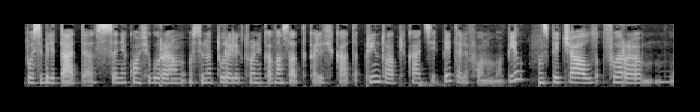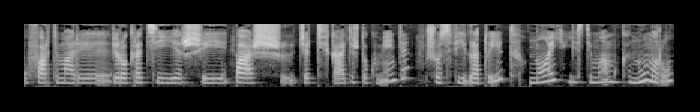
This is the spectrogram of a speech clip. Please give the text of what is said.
posibilitatea să ne configurăm o semnătură electronică avansată calificată printr-o aplicație pe telefonul mobil, în special fără o foarte mare birocrație și pași certificate și documente, înainte și o să fie gratuit, noi estimăm că numărul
